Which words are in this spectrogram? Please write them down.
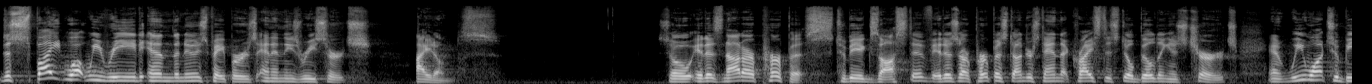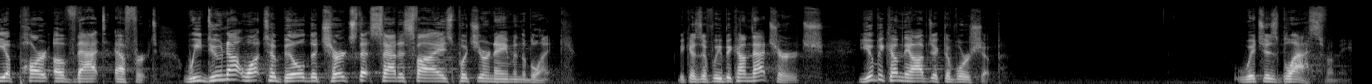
despite what we read in the newspapers and in these research items. So it is not our purpose to be exhaustive. It is our purpose to understand that Christ is still building his church, and we want to be a part of that effort. We do not want to build the church that satisfies, put your name in the blank. Because if we become that church, you become the object of worship, which is blasphemy.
